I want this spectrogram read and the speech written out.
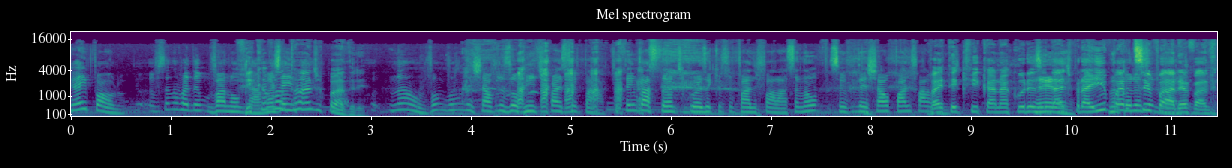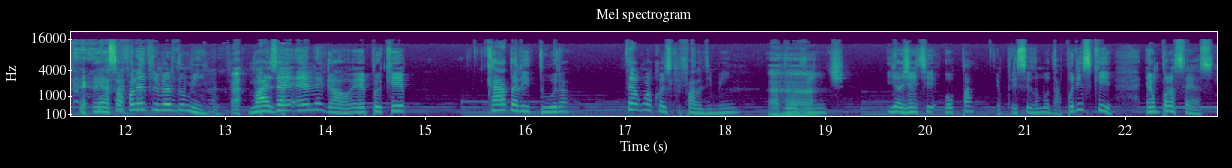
E aí, Paulo, você não vai, vai alongar, Fica à mas aí, vontade, padre. não, vamos, vamos deixar para os ouvintes participar, porque tem bastante coisa que o padre falar, senão se eu deixar o padre falar. Vai ter que ficar na curiosidade É, para ir participar, né, padre? É, só falei primeiro domingo. Mas é, é legal, é porque cada leitura tem alguma coisa que fala de mim, do Aham. ouvinte, e a gente, opa, eu preciso mudar. Por isso que é um processo,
